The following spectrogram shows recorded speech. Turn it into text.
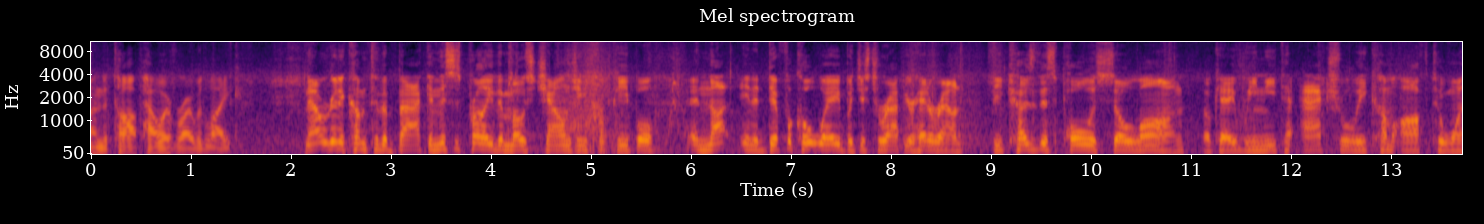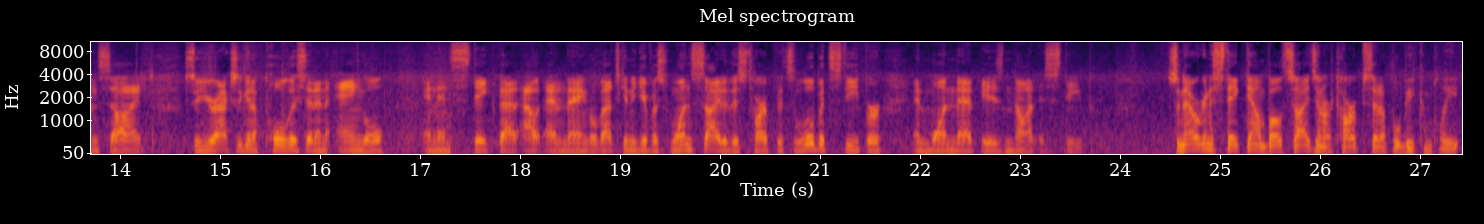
on the top however I would like. Now we're gonna come to the back, and this is probably the most challenging for people, and not in a difficult way, but just to wrap your head around. Because this pole is so long, okay, we need to actually come off to one side. So you're actually gonna pull this at an angle and then stake that out at an angle. That's gonna give us one side of this tarp that's a little bit steeper and one that is not as steep. So now we're gonna stake down both sides and our tarp setup will be complete.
